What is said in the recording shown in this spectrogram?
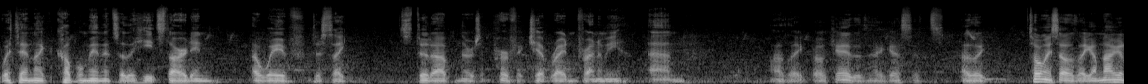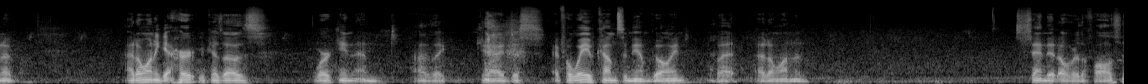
within like a couple minutes of the heat starting, a wave just like stood up and there was a perfect chip right in front of me. And I was like, okay, this, I guess it's, I was like, told myself, I was like, I'm not to, I don't want to get hurt because I was working. And I was like, okay, I just, if a wave comes to me, I'm going, but I don't want to send it over the falls.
